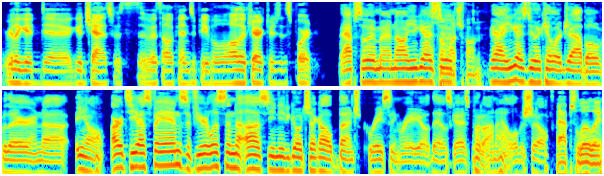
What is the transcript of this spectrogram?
really good uh, good chats with with all kinds of people, all the characters of the sport. Absolutely, man. No, you guys So do much fun. Yeah, you guys do a killer job over there. And, uh, you know, RTS fans, if you're listening to us, you need to go check out Bench Racing Radio. Those guys put on a hell of a show. Absolutely.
